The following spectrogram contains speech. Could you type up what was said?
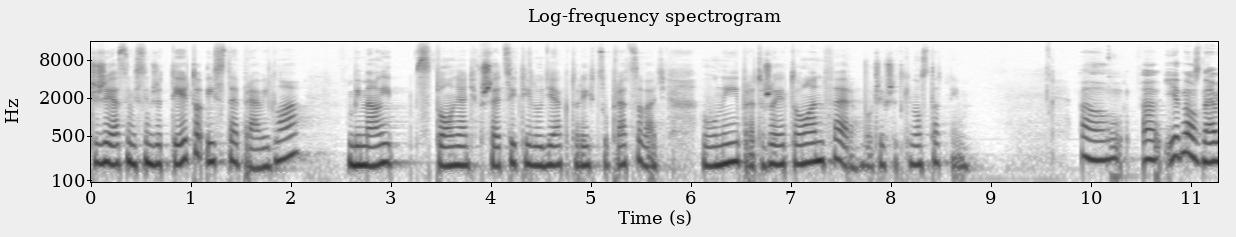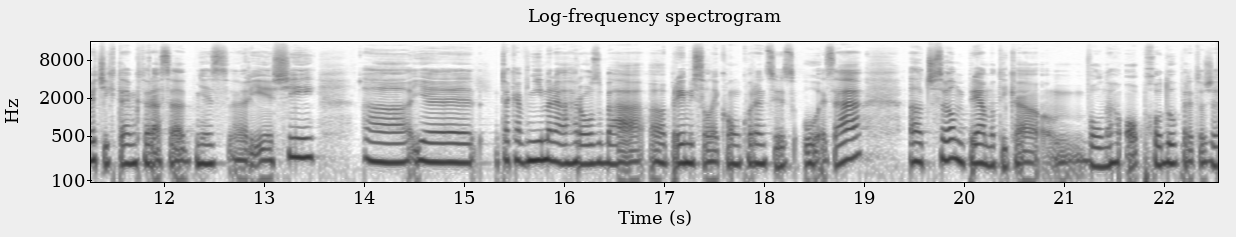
Čiže ja si myslím, že tieto isté pravidlá by mali splňať všetci tí ľudia, ktorí chcú pracovať v únii, pretože je to len fér voči všetkým ostatným. Jednou z najväčších tém, ktorá sa dnes rieši, je taká vnímaná hrozba priemyselnej konkurencie z USA, čo sa veľmi priamo týka voľného obchodu, pretože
